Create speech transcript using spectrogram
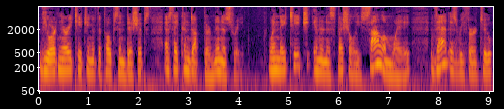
the ordinary teaching of the popes and bishops as they conduct their ministry. When they teach in an especially solemn way, that is referred to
